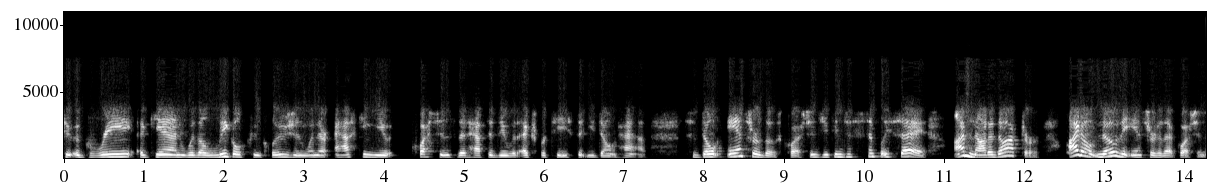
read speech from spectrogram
to agree again with a legal conclusion when they're asking you questions that have to do with expertise that you don't have. So don't answer those questions. You can just simply say, I'm not a doctor. I don't know the answer to that question.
